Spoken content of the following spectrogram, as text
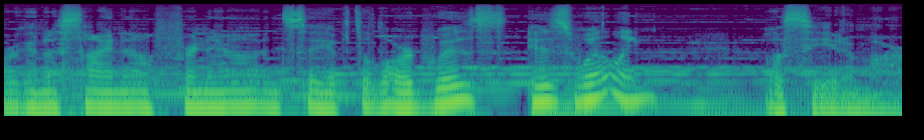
we're going to sign off for now and say, if the Lord was, is willing, we'll see you tomorrow.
